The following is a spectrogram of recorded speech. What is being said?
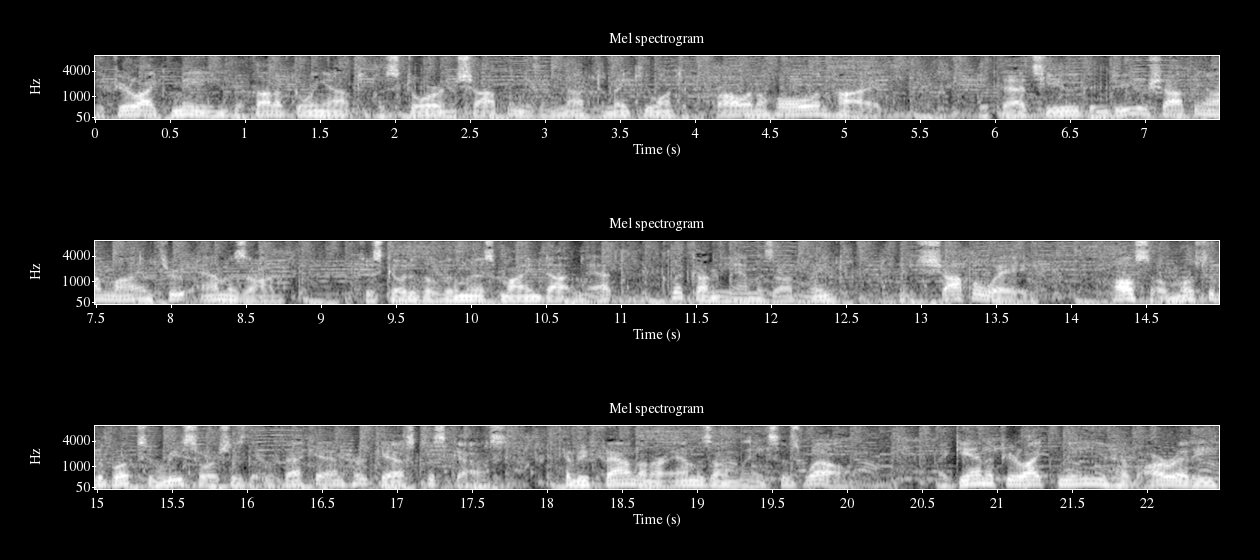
If you're like me, the thought of going out to the store and shopping is enough to make you want to crawl in a hole and hide. If that's you, then do your shopping online through Amazon. Just go to theluminousmind.net, click on the Amazon link, and shop away. Also, most of the books and resources that Rebecca and her guests discuss can be found on our Amazon links as well. Again, if you're like me, you have already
